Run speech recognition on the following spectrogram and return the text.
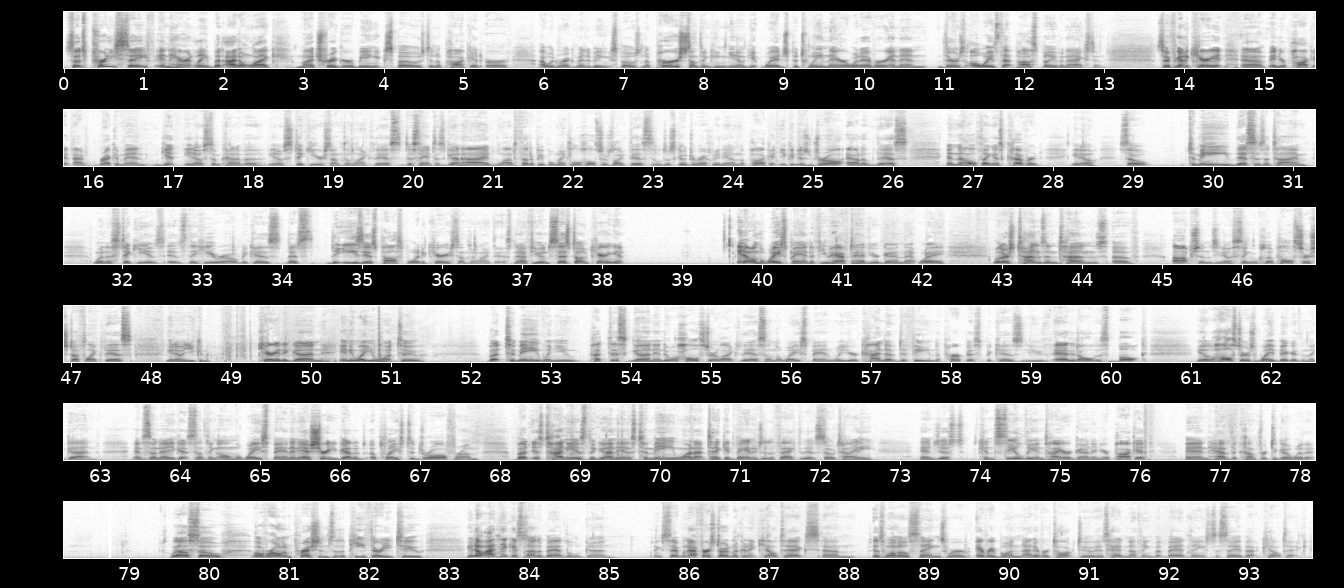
So it's pretty safe inherently, but I don't like my trigger being exposed in a pocket or I wouldn't recommend it being exposed in a purse. Something can, you know, get wedged between there or whatever, and then there's always that possibility of an accident. So if you're going to carry it um, in your pocket, I recommend get you know some kind of a you know sticky or something like this. DeSantis gun hide. A lot of other people make little holsters like this. It'll just go directly down the pocket. You can just draw out of this, and the whole thing is covered. You know, so to me, this is a time when a sticky is is the hero because that's the easiest possible way to carry something like this. Now, if you insist on carrying it, you know, on the waistband, if you have to have your gun that way, well, there's tons and tons of options. You know, single clip holsters, stuff like this. You know, you can carry the gun any way you want to. But to me, when you put this gun into a holster like this on the waistband, well, you're kind of defeating the purpose because you've added all this bulk. You know, the holster is way bigger than the gun. And so now you got something on the waistband. And yeah, sure, you've got a, a place to draw from. But as tiny as the gun is, to me, why not take advantage of the fact that it's so tiny and just conceal the entire gun in your pocket and have the comfort to go with it? Well, so overall impressions of the P32. You know, I think it's not a bad little gun. Like I said, when I first started looking at Keltec's, um, it's one of those things where everyone I'd ever talked to has had nothing but bad things to say about Keltec.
